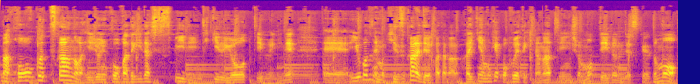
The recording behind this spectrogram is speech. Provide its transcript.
まあ、広告使うのが非常に効果的だし、スピーディーにできるよっていうふうにね、えー、いうことにも気づかれている方が最近も結構増えてきたなっていう印象を持っているんですけれども、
